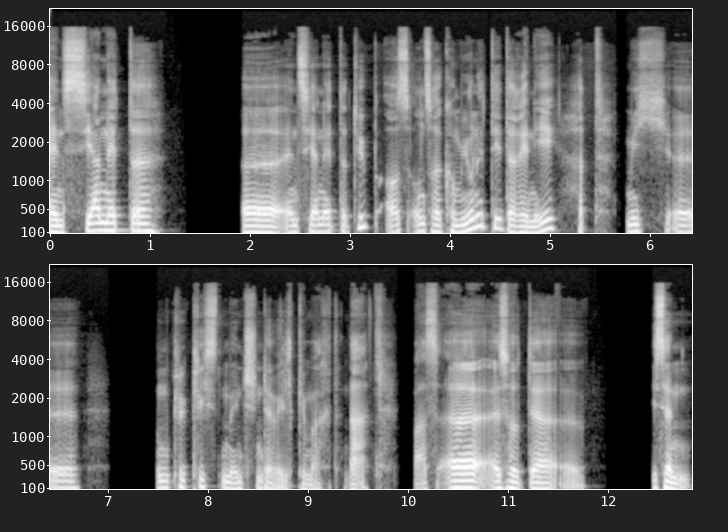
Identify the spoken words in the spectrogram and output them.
ein sehr netter äh, ein sehr netter Typ aus unserer Community, der René, hat mich äh, zum glücklichsten Menschen der Welt gemacht. Na, was? Äh, also der äh, ist ein,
